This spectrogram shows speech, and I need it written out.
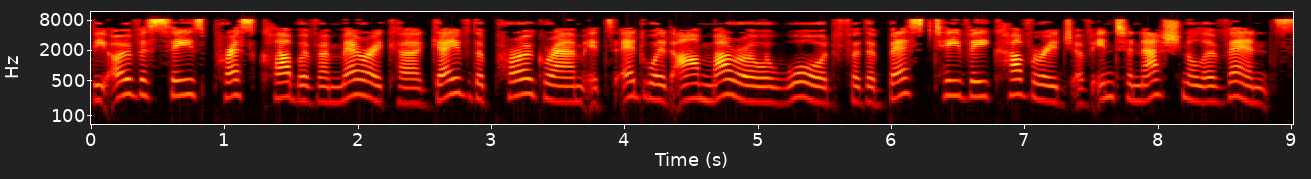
the Overseas Press Club of America gave the program its Edward R. Murrow Award for the best TV coverage of international events,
